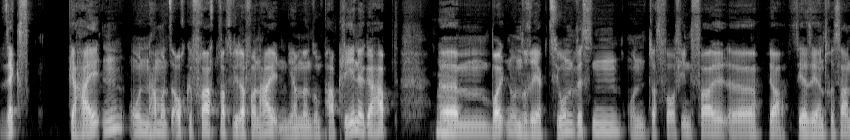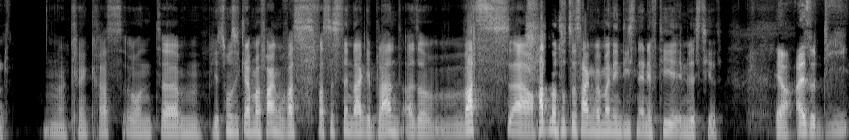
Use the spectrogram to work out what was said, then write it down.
6 gehalten und haben uns auch gefragt, was wir davon halten. Die haben dann so 'n paar Pläne gehabt, Mhm. ähm, wollten unsere Reaktion wissen und das war auf jeden Fall, äh, ja, sehr, sehr interessant. Okay, krass. Und, ähm, jetzt muss ich gleich mal fragen, was was ist denn da geplant? Also, was, äh, hat man sozusagen, wenn man in diesen NFT investiert? Ja, also die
